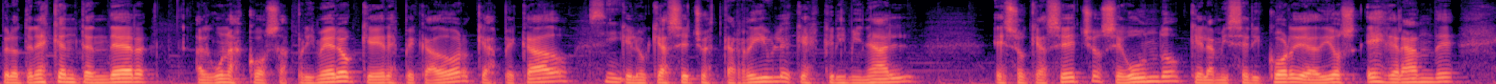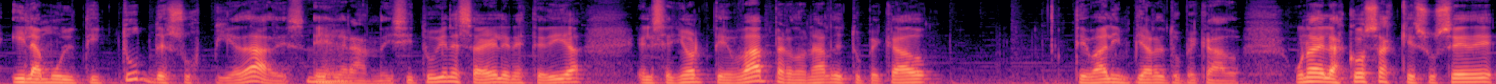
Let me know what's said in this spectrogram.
Pero tenés que entender algunas cosas. Primero, que eres pecador, que has pecado, que lo que has hecho es terrible, que es criminal eso que has hecho. Segundo, que la misericordia de Dios es grande y la multitud de sus piedades es grande. Y si tú vienes a Él en este día, el Señor te va a perdonar de tu pecado, te va a limpiar de tu pecado. Una de las cosas que sucede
